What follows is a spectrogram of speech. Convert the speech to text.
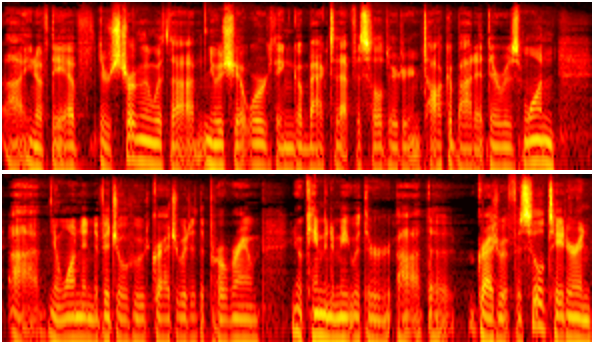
uh, you know, if they have, they're struggling with a new issue at work, they can go back to that facilitator and talk about it. There was one, uh, you know, one individual who had graduated the program, you know, came in to meet with her, uh, the graduate facilitator and,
